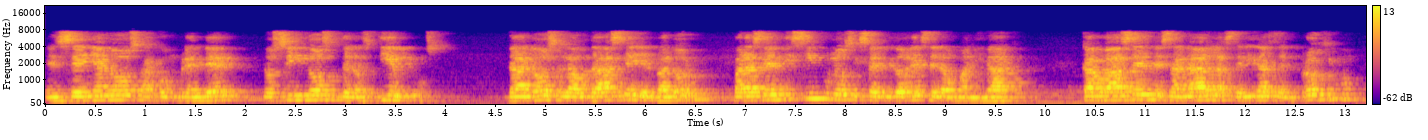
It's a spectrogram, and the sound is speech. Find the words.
enséñanos a comprender los signos de los tiempos. Danos la audacia y el valor para ser discípulos y servidores de la humanidad, capaces de sanar las heridas del prójimo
